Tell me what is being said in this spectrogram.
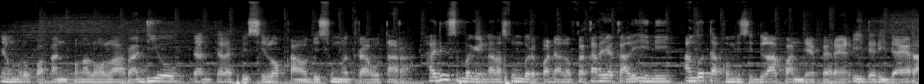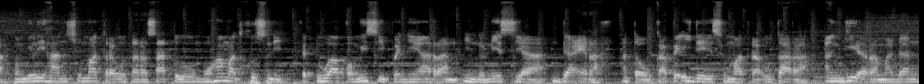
yang merupakan pengelola radio dan televisi lokal di Sumatera Utara. Hadir sebagai narasumber pada loka karya kali ini, anggota Komisi 8 DPR RI dari daerah pemilihan Sumatera Utara 1, Muhammad Husni, Ketua Komisi Penyiaran Penyiaran Indonesia Daerah atau KPID Sumatera Utara, Anggia Ramadan,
